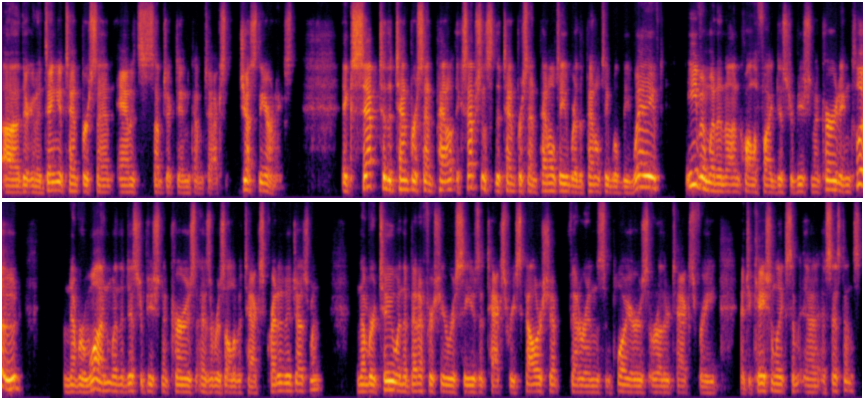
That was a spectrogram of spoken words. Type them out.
uh, they're going to ding you 10% and it's subject to income tax, just the earnings. Except to the 10% penalty, exceptions to the 10% penalty where the penalty will be waived, even when a non-qualified distribution occurred, include number one, when the distribution occurs as a result of a tax credit adjustment, Number two, when the beneficiary receives a tax-free scholarship, veterans, employers, or other tax-free educational uh, assistance.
